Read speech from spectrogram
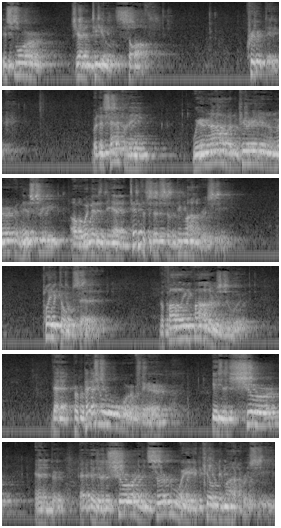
It's more genteel, soft, cryptic. But it's happening. We are now at a period in American history of what is the antithesis of democracy. Plato said it. The founding fathers knew it. That perpetual warfare is a sure and is a sure and certain way to kill democracy.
